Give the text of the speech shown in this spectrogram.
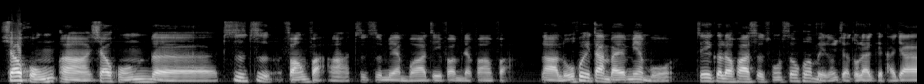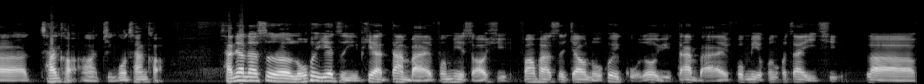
消红啊，消红的自制方法啊，自制面膜啊这方面的方法。那芦荟蛋白面膜，这个的话是从生活美容角度来给大家参考啊，仅供参考。材料呢是芦荟叶子一片，蛋白、蜂蜜少许。方法是将芦荟果肉与蛋白、蜂蜜混合在一起，那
